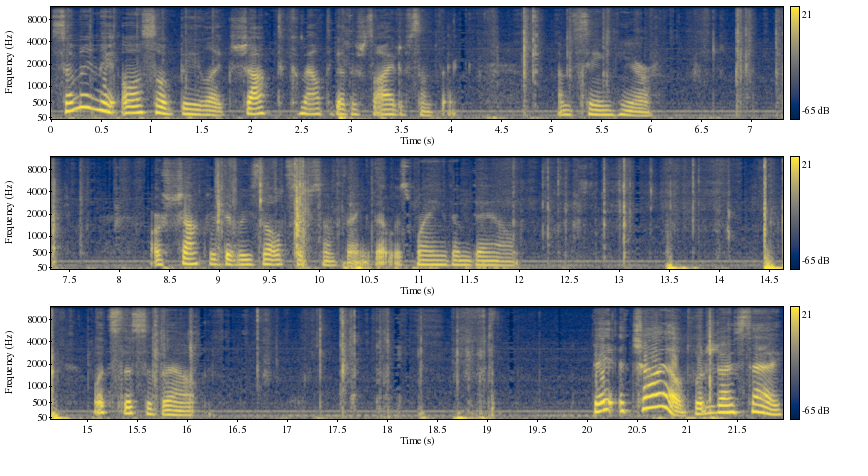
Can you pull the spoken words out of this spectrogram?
somebody may also be like shocked to come out the other side of something I'm seeing here or shocked with the results of something that was weighing them down. What's this about? A child what did I say?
